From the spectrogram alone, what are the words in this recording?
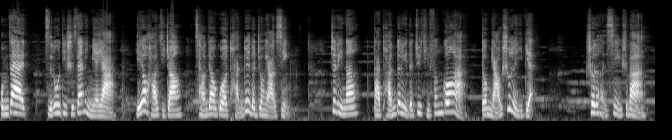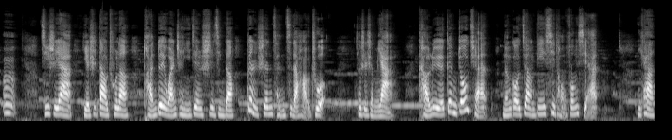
我们在子路第十三里面呀，也有好几章强调过团队的重要性。这里呢，把团队里的具体分工啊都描述了一遍，说的很细，是吧？嗯，其实呀，也是道出了团队完成一件事情的更深层次的好处，就是什么呀？考虑更周全，能够降低系统风险。你看，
